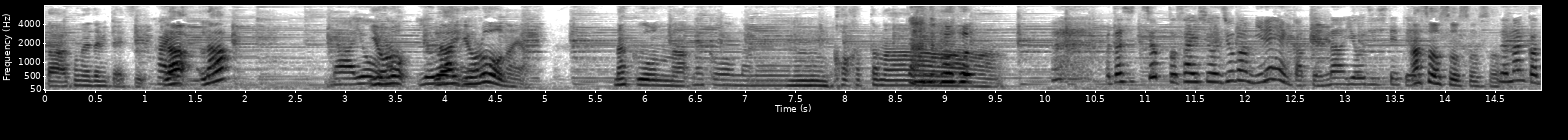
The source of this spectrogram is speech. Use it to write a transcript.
たこの間見たやつ、はい。ラララヨロヨロラヨローナや。泣く女。泣く女ね。うん怖かったなあ 私ちょっと最初序盤見れへんかってんな用事してて。あそうそうそうそう。でなんか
